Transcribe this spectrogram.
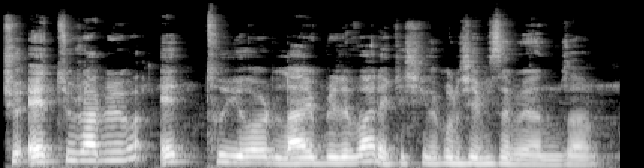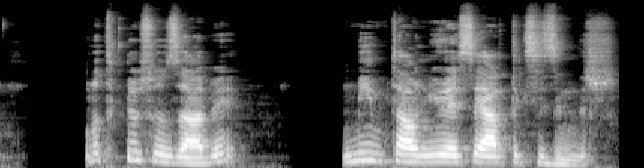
Şu add to library var. Add to your library var ya keşke de konuşabilsem uyandım zaman. Buna tıklıyorsunuz abi. Memetown USA artık sizindir.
